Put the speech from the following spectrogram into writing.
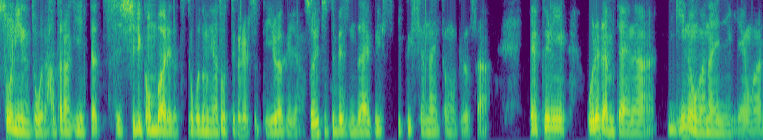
ソニーのところで働きに行ったシシリコンバレーだってどこでも雇ってくれる人っているわけじゃん。そういう人って別に大学行く必要ないと思うけどさ、逆に俺らみたいな技能がない人間は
